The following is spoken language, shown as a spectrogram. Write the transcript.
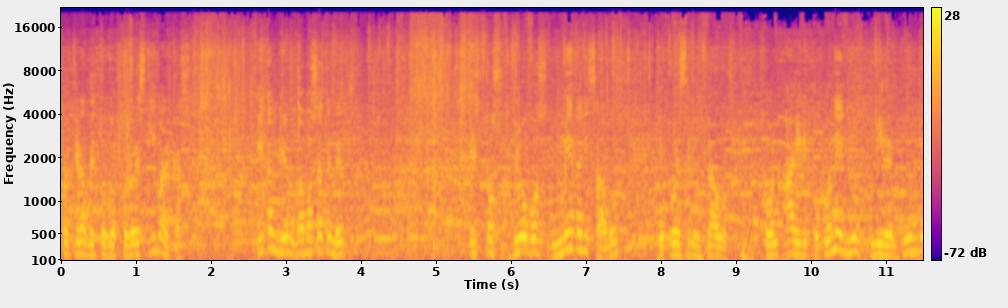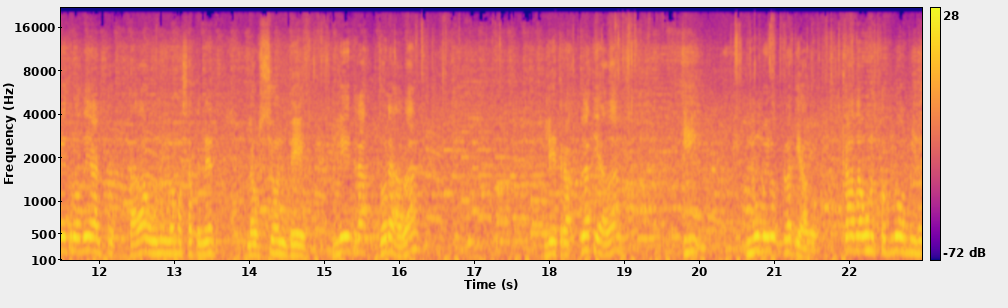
cualquiera de estos dos colores y marcas. Y también vamos a tener estos globos metalizados que pueden ser inflados con aire o con helio, miden un metro de alto cada uno y vamos a tener la opción de letra dorada, letra plateada y número plateado. Cada uno de estos globos mide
